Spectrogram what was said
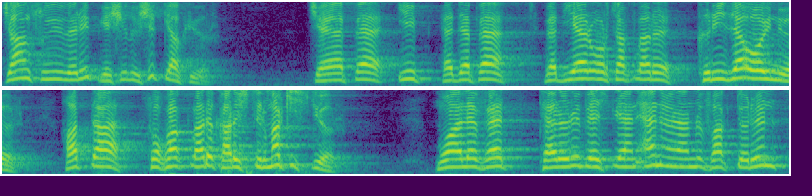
can suyu verip yeşil ışık yakıyor. CHP, İP, HDP ve diğer ortakları krize oynuyor. Hatta sokakları karıştırmak istiyor. Muhalefet terörü besleyen en önemli faktörün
